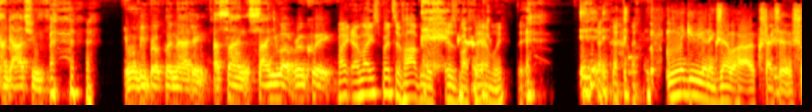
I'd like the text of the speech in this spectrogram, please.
I got you. you want to be Brooklyn Magic? I sign sign you up real quick. My my expensive hobby is, is my family. Let me give you an example of how expensive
